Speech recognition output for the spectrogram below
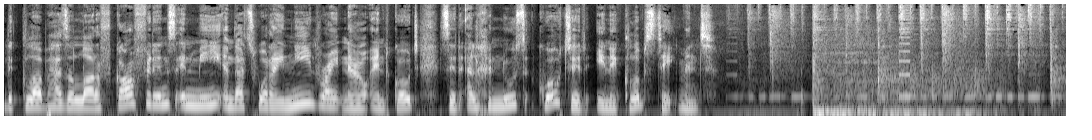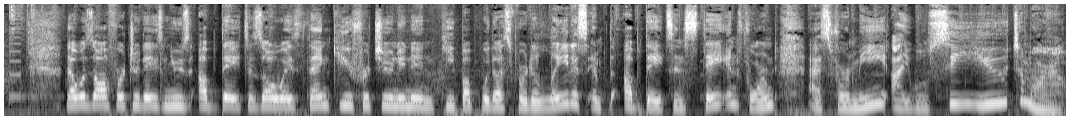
The club has a lot of confidence in me, and that's what I need right now, end quote, said El Khannous, quoted in a club statement. That was all for today's news updates. As always, thank you for tuning in. Keep up with us for the latest imp- updates and stay informed. As for me, I will see you tomorrow.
